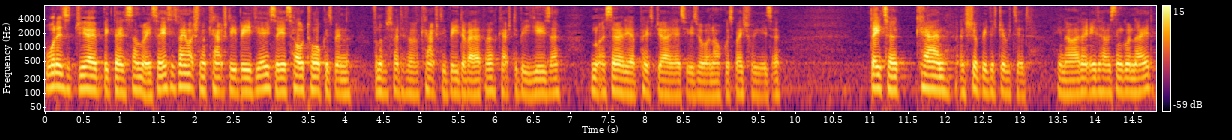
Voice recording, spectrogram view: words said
what is Geo Big Data Summary? So this is very much from a CouchDB view. So this whole talk has been from the perspective of a CouchDB developer, CouchDB user, not necessarily a PostGIS user or an Oracle Spatial user. Data can and should be distributed. You know, I don't need to have a single node.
